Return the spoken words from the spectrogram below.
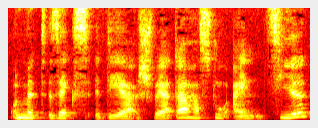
Und mit sechs der Schwerter hast du ein Ziel,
